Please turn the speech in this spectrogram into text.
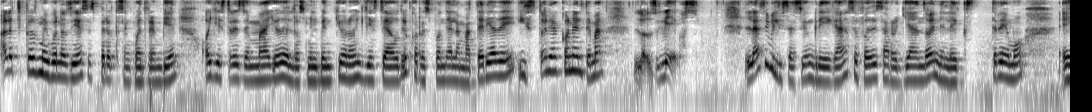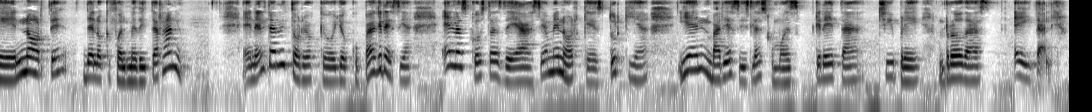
Hola chicos, muy buenos días, espero que se encuentren bien. Hoy es 3 de mayo del 2021 y este audio corresponde a la materia de historia con el tema los griegos. La civilización griega se fue desarrollando en el extremo eh, norte de lo que fue el Mediterráneo. En el territorio que hoy ocupa Grecia, en las costas de Asia Menor, que es Turquía, y en varias islas como es Creta, Chipre, Rodas e Italia.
